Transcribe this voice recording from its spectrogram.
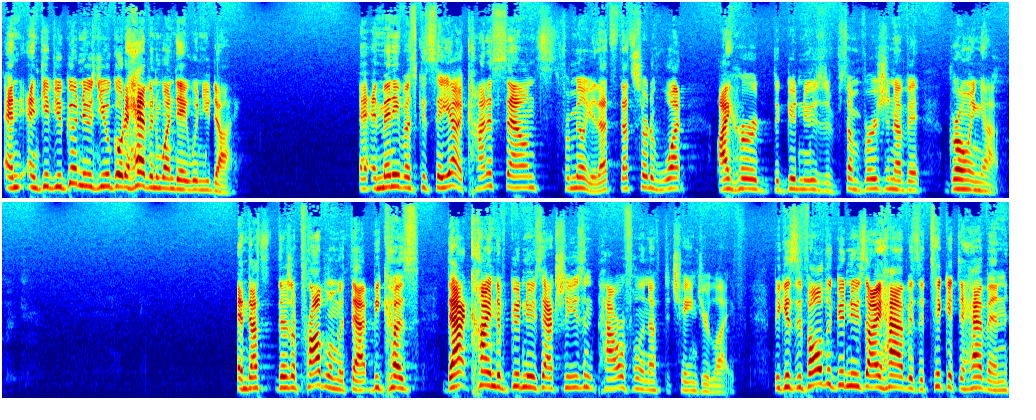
and, and give you good news, you'll go to heaven one day when you die. And, and many of us could say, yeah, it kind of sounds familiar. That's, that's sort of what I heard the good news of some version of it growing up. And that's, there's a problem with that because that kind of good news actually isn't powerful enough to change your life. Because if all the good news I have is a ticket to heaven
